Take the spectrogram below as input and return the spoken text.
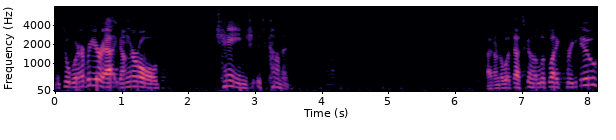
And so, wherever you're at, young or old, change is coming. I don't know what that's going to look like for you.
